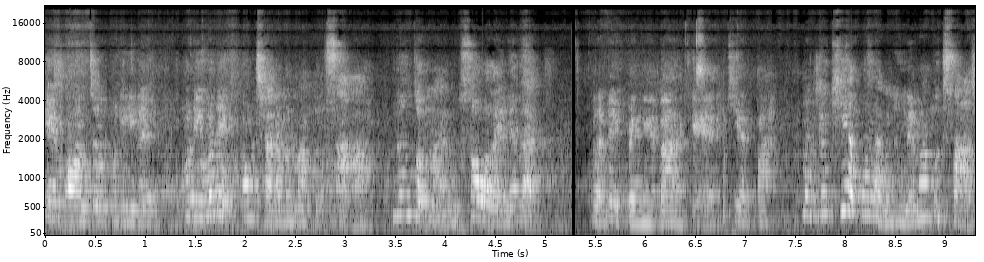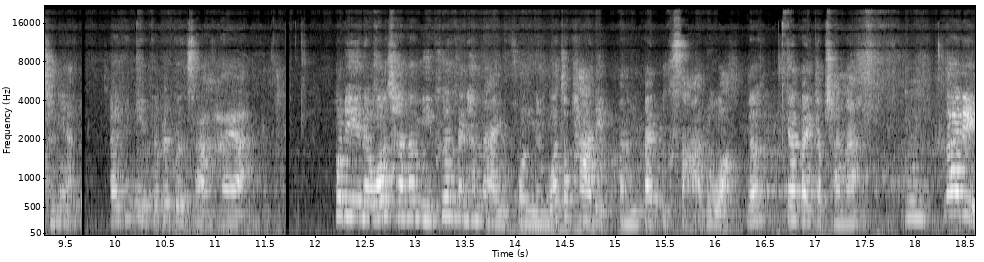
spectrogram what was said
เอ็มออนเจอพอดีเลย พอดีว่าเด็กห้องฉันอะมันมาปรึกษา เรื่องจดหมายลูกโซ่อะไรเนี่ยแหละ แล้วเด็กเป็นไงบ้างแก เครียดปะมันก็เครียดนั่นแหละมันถึงได้มาปรึกษาฉันเนี่ยไอ้ที่นี้จะไปปรึกษาใครอะ พอดีนะว่าฉันน่ะมีเพื่อนเป็นทนายอยู่คนหนึ่งว่าจะพาเด็กมันไปปรึกษาดูอะแล้วแกไปกับฉันนะ อืม ได้ดิ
